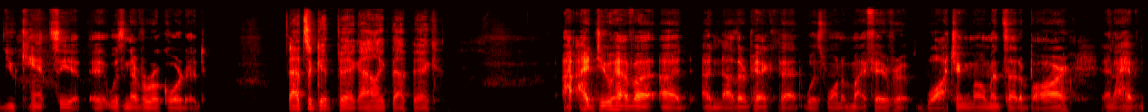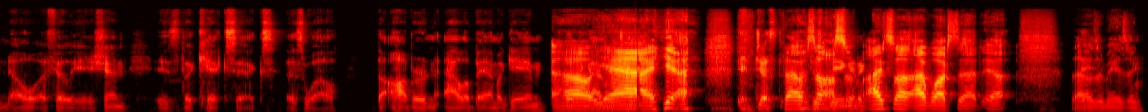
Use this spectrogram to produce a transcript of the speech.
you can't see it. It was never recorded. That's a good pick. I like that pick. I do have a, a, another pick that was one of my favorite watching moments at a bar, and I have no affiliation. Is the kick six as well, the Auburn Alabama game. Oh yeah, yeah. It just that was just awesome. A, I saw. I watched that. Yeah, that eh, was amazing.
